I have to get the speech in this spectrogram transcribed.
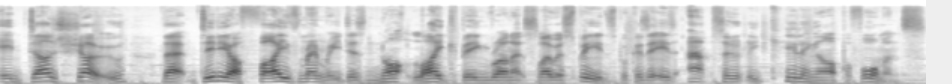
it does show that DDR5 memory does not like being run at slower speeds because it is absolutely killing our performance.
